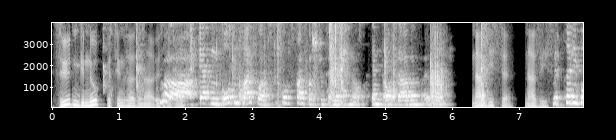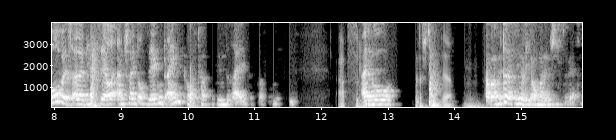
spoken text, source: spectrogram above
Süden genug, beziehungsweise nach Österreich. Ja, wir hatten einen großen Frankfurt, großes Frankfurt-Stück in der Endausgabe. Also. Na, siehste, na, siehste. Mit Freddy Bobic allerdings, der anscheinend auch sehr gut eingekauft hat mit dem Dreieck. Absolut. Also. Das stimmt, ja. Aber Hütter ist sicherlich auch mal eine Geschichte wert.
